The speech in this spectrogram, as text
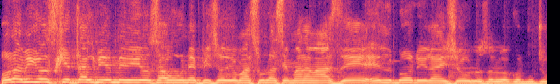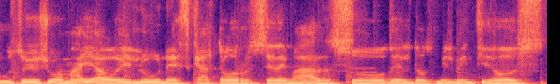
Hola amigos, ¿qué tal? Bienvenidos a un episodio más, una semana más de El Moneyline Show. Los saludo con mucho gusto Yoshua Maya, hoy lunes 14 de marzo del 2022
